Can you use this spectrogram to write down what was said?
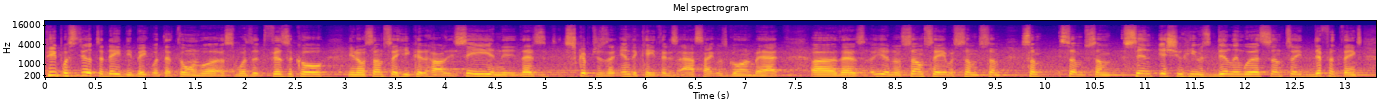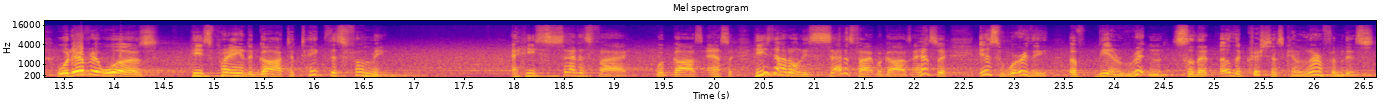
People still today debate what that thorn was. Was it physical? You know, some say he could hardly see, and there's scriptures that indicate that his eyesight was going bad. Uh, there's, you know, some say it was some, some, some, some, some sin issue he was dealing with. Some say different things. Whatever it was, he's praying to God to take this from me. And he's satisfied with God's answer. He's not only satisfied with God's answer, it's worthy of being written so that other Christians can learn from this.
